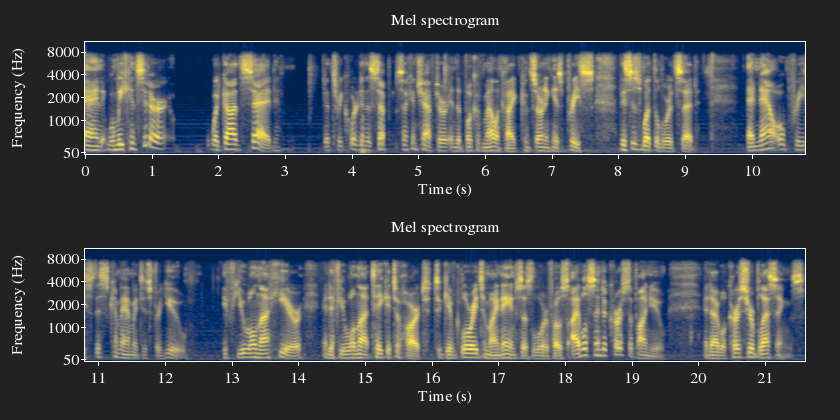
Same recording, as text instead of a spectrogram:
And when we consider what God said that's recorded in the sep- second chapter in the book of Malachi concerning his priests. This is what the Lord said And now, O priests, this commandment is for you. If you will not hear, and if you will not take it to heart to give glory to my name, says the Lord of hosts, I will send a curse upon you, and I will curse your blessings.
